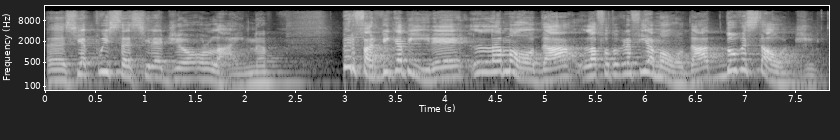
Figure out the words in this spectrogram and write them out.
Eh, si acquista e si legge online. Per farvi capire la moda, la fotografia moda, dove sta oggi.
